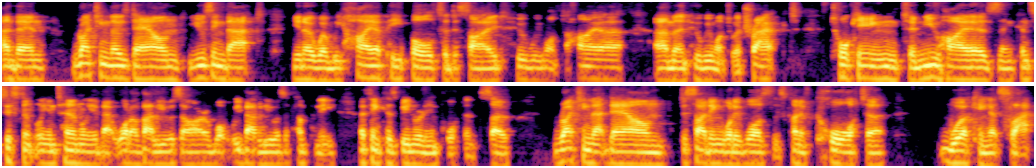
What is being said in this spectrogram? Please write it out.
and then writing those down, using that, you know, when we hire people to decide who we want to hire um, and who we want to attract, talking to new hires and consistently internally about what our values are and what we value as a company, I think has been really important. So, writing that down, deciding what it was that's kind of core to working at Slack,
